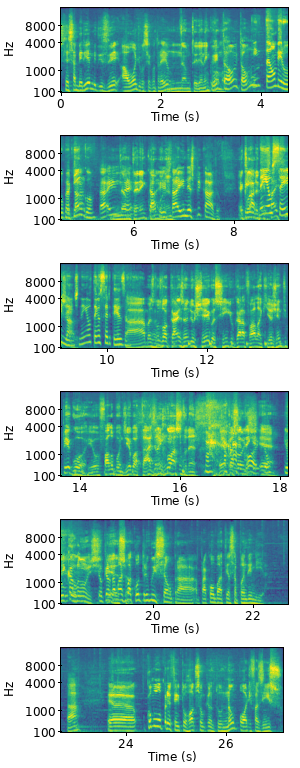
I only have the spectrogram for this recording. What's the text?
você saberia me dizer aonde você contraiu? Não teria nem como. Então, então. Então, Biruba, tá, bingo. Tá aí, não é, tem nem tá, como. Tá, né? Está inexplicável. É claro. Nem eu sei, gente, nem eu tenho certeza. Ah, mas nos locais onde eu chego, assim, que o cara fala aqui, a gente pegou. Eu falo bom dia, boa tarde, eu não encosto, né? É, Fica longe. É. Eu, Fica longe. Eu quero Isso. dar mais uma contribuição para combater essa pandemia, tá? É, como o prefeito Robson Cantu não pode fazer isso,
